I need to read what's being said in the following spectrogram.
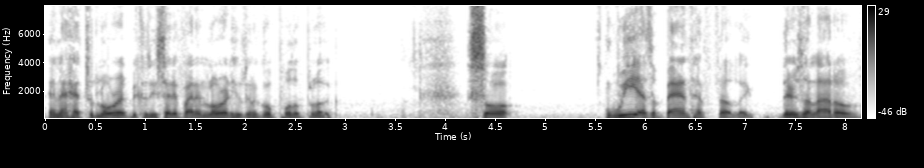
And I had to lower it because he said if I didn't lower it, he was gonna go pull the plug. So, we as a band have felt like there's a lot of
